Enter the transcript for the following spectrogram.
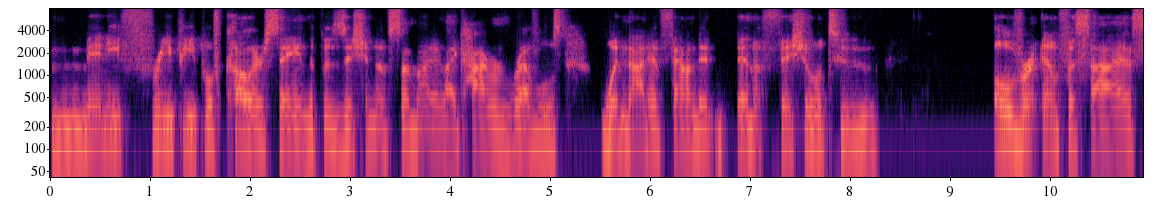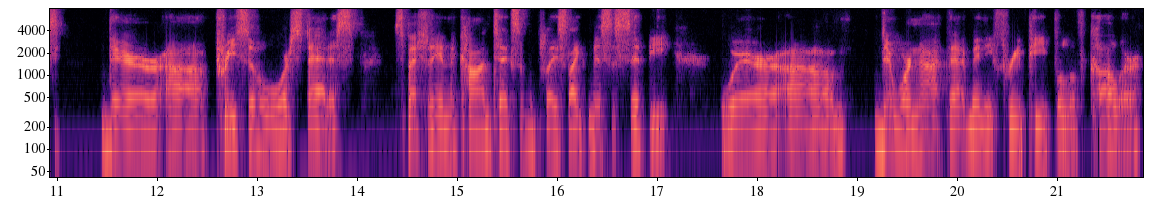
many free people of color, say in the position of somebody like Hiram Revels, would not have found it beneficial to overemphasize their uh, pre Civil War status, especially in the context of a place like Mississippi, where um, there were not that many free people of color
